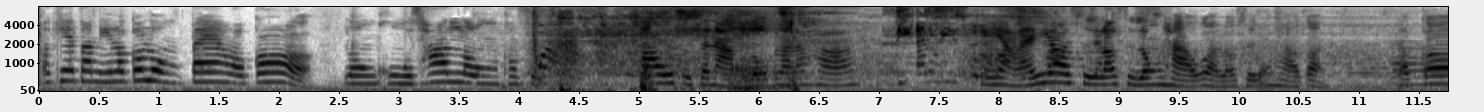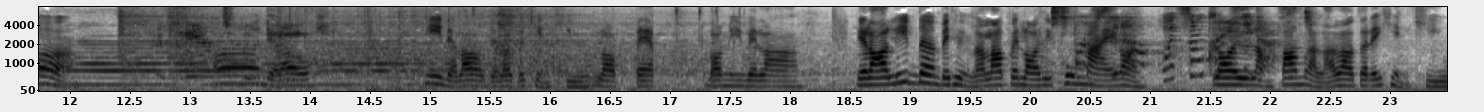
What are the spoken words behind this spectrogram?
โอเค ตอนนี้เราก็ลงแป้งแล้วก็ลงคูชั่นลงคอนซีลเลอร์เข้าสู่สนามรบแล้วนะคะ The enemies โออย่างแรกที่เราซื้อเราซื้อรองเท้าก่อนเราซื้อรองเท้าก่อน แล้วก็เออเดี๋ยวเรา นี่เดี๋ยวเราเดี๋ยวเราจะเขียนคิ้วรอแป๊บรอมีเวลา เดี๋ยวเรารีบเดินไปถึงแล้วเราไปรอที่พุ่มไม้ก่อนรออยู่หลังป้อมก่อนแล้วเราจะได้เขียนคิ้ว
